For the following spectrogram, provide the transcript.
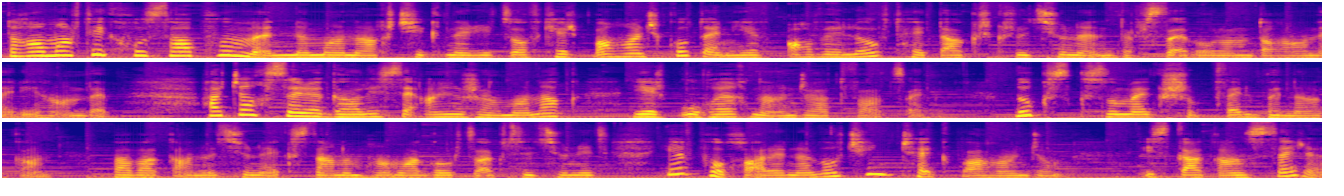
Տղամարդիկ խուսափում են նման աղջիկներից, ովքեր պահանջկոտ են եւ ավելորդ հետաքրքրություն են դրսեւորում տղաների հանդեպ։ Հաճախ սերը գալիս է այն ժամանակ, երբ ուղեղն անջատված է։ Դուք սկսում եք շփվել բնական բավականություն եք ստանում համագործակցությունից եւ փոխարենը ոչինչ չեք պահանջում։ Իսկական սերը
